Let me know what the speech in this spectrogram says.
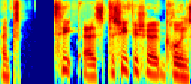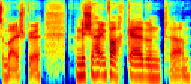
ein äh, spezifische Grün zum Beispiel. Dann mische ich einfach gelb und ähm,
